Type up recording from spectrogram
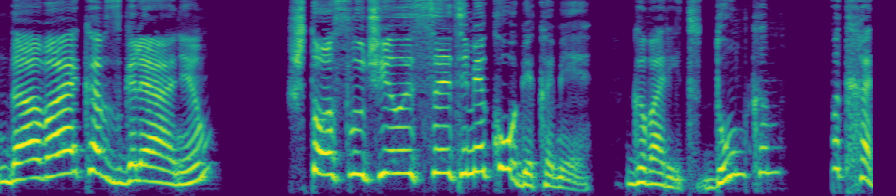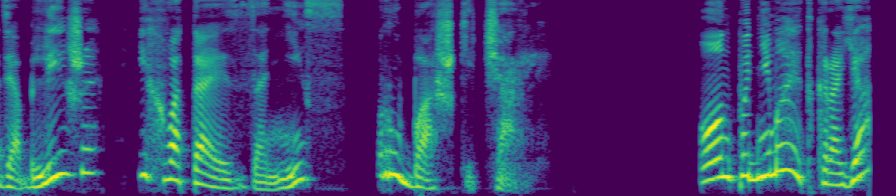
«Давай-ка взглянем, «Что случилось с этими кубиками?» — говорит Дункан, подходя ближе и хватаясь за низ рубашки Чарли. Он поднимает края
